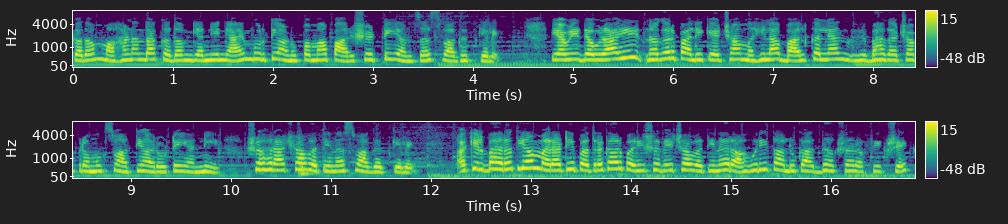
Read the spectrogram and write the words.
कदम महानंदा कदम यांनी न्यायमूर्ती अनुपमा पारशेट्टी यांचं स्वागत केले. यावेळी देवळाली नगरपालिकेच्या महिला बालकल्याण विभागाच्या प्रमुख स्वाती अरोटे यांनी शहराच्या वतीनं स्वागत केले. अखिल भारतीय मराठी पत्रकार परिषदेच्या वतीनं राहुरी तालुका अध्यक्ष रफिक शेख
